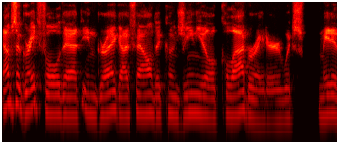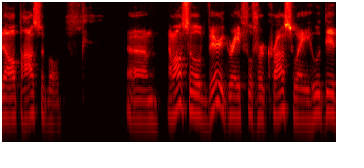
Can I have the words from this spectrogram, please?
I'm so grateful that in Greg I found a congenial collaborator, which made it all possible. Um, I'm also very grateful for Crossway, who did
